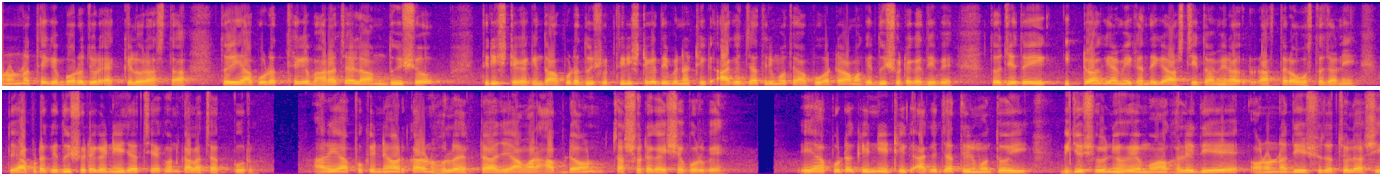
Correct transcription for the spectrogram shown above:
অনন্যার থেকে বড় জোর এক কিলো রাস্তা। তো এই আপুটার থেকে ভাড়া চাইলাম দুইশো তিরিশ টাকা, কিন্তু আপুটা দুইশো তিরিশ টাকা দেবে না, ঠিক আগের যাত্রীর মতো আপুটা আমাকে দুইশো টাকা দেবে। তো যেহেতু এই একটু আগে আমি এখান থেকে আসছি, তো আমি রাস্তার অবস্থা জানি। তো এই আপুটাকে দুইশো টাকায় নিয়ে যাচ্ছি এখন কালাচাঁদপুর। আর এই আপুকে নেওয়ার কারণ হলো একটা যে আমার হাফ ডাউন চারশো টাকা এসে পড়বে। এই আপুটাকে নিয়ে ঠিক আগের যাত্রীর মতোই বিজয় হয়ে মহাখালী দিয়ে অনন্যা দিয়ে সোজা চলে আসি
